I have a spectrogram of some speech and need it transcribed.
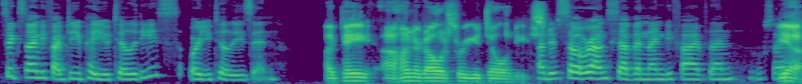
Six ninety five. Do you pay utilities or utilities in? I pay a hundred dollars for utilities. So around seven ninety five then. Yeah.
